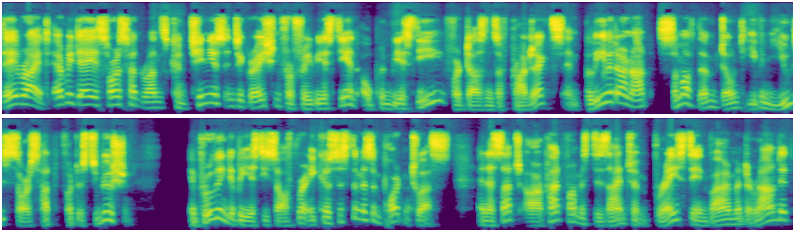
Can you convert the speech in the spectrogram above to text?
they write every day SourceHut runs continuous integration for FreeBSD and OpenBSD for dozens of projects, and believe it or not, some of them don't even use SourceHut for distribution. Improving the BSD software ecosystem is important to us, and as such, our platform is designed to embrace the environment around it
